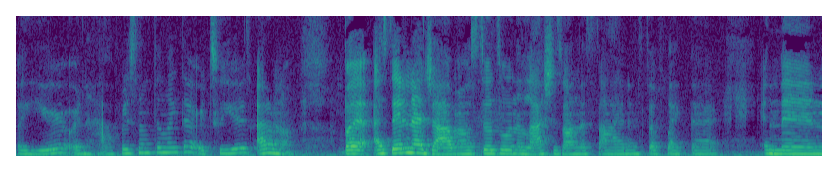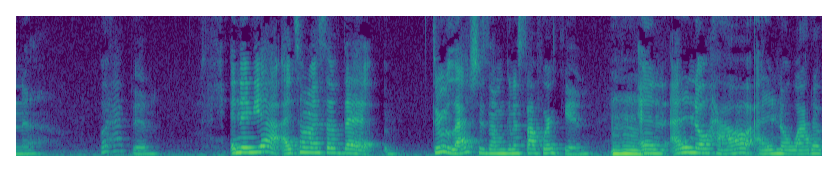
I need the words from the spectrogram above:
a year and a half or something like that, or two years. I don't know. But I stayed in that job. I was still doing the lashes on the side and stuff like that. And then what happened? And then yeah, I told myself that through lashes I'm gonna stop working. Mm-hmm. And I didn't know how. I didn't know why to,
